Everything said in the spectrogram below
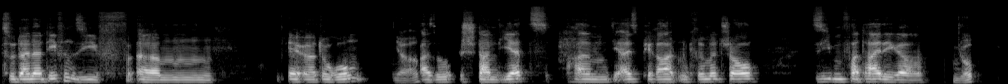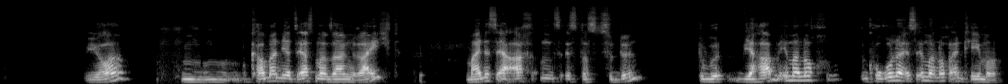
Zu deiner Defensiv-Erörterung. Ähm, ja. Also Stand jetzt haben die Eispiraten Grimmitschau sieben Verteidiger. Ja. Ja, kann man jetzt erstmal sagen, reicht. Meines Erachtens ist das zu dünn. Du, wir haben immer noch, Corona ist immer noch ein Thema.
